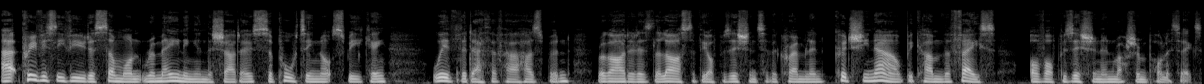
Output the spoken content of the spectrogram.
Uh, previously viewed as someone remaining in the shadows, supporting not speaking, with the death of her husband, regarded as the last of the opposition to the Kremlin, could she now become the face of opposition in Russian politics.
